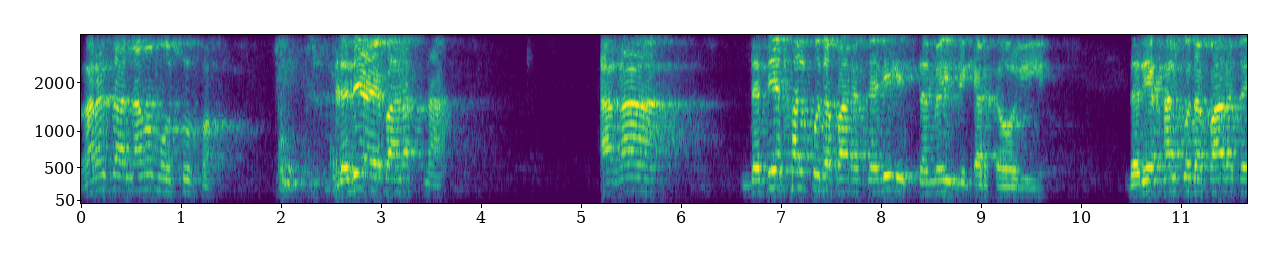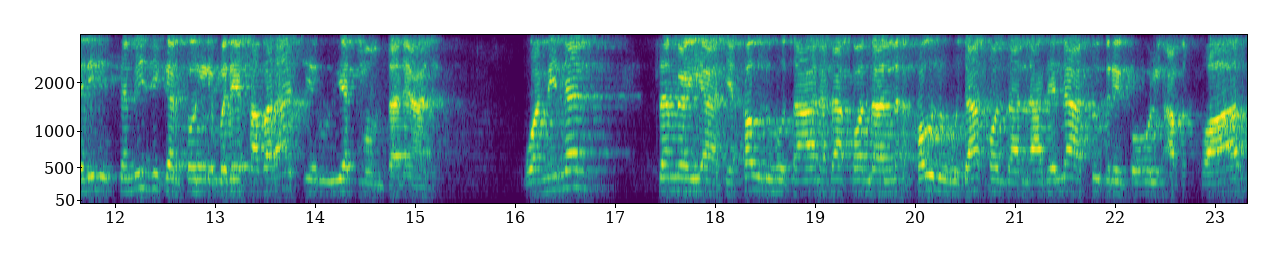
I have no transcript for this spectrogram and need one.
غرض علامه موصوفه د دې عبارت نه هغه د دې خلکو د لپاره دلیل سمې ذکر کولی د دې خلکو د لپاره دلیل سمې ذکر کولی په دې خبره چې رؤیت ممتنع ده ومن السمعيات قوله تعالى دا قول الله قوله دا قول الله لا تدركه الابصار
